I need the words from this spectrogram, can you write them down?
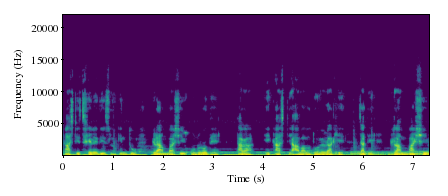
কাজটি ছেড়ে দিয়েছিল। কিন্তু গ্রামবাসীর অনুরোধে তারা এই কাজটি আবারও ধরে রাখে, যাতে গ্রামবাসীর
